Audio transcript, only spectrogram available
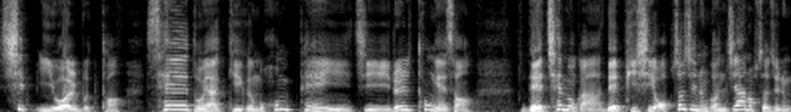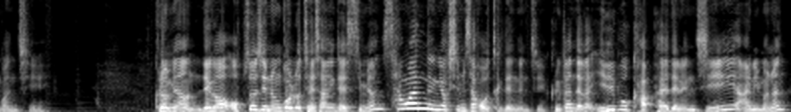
12월부터 새 도약 기금 홈페이지를 통해서 내 채무가 내 빚이 없어지는 건지 안 없어지는 건지 그러면 내가 없어지는 걸로 대상이 됐으면 상환 능력 심사가 어떻게 됐는지 그러니까 내가 일부 갚아야 되는지 아니면은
